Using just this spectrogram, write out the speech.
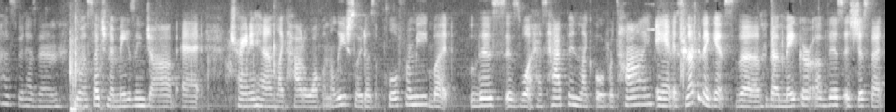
husband has been doing such an amazing job at training him like how to walk on the leash so he doesn't pull from me. But this is what has happened like over time. And it's nothing against the the maker of this. It's just that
